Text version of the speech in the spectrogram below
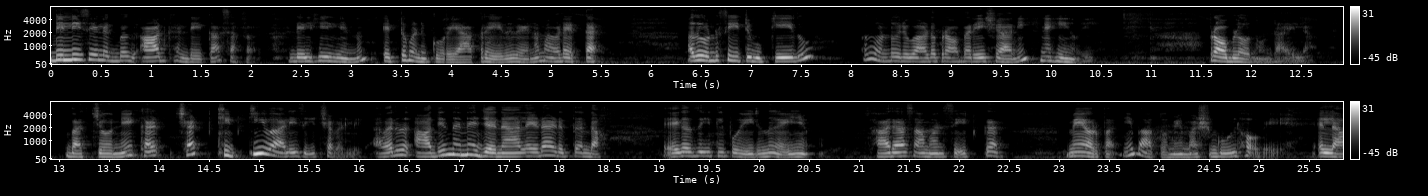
ദില്ലി സെ ലഗ്ഭഗ് ആറ് ഘണ്ടേക്കാ സഫർ. ഡൽഹിയിൽ നിന്നും എട്ട് മണിക്കൂർ യാത്ര ചെയ്ത് വേണം അവിടെ എത്താൻ. അതുകൊണ്ട് സീറ്റ് ബുക്ക് ചെയ്തു. അതുകൊണ്ട് ഒരുപാട് പ്രോ പരേശാനി നഹി ഹുയി പ്രോബ്ലം ഒന്നും ഉണ്ടായില്ല. ബച്ചോനെ ഛട്ട് ഖിഡ്കി വാലി സീറ്റ് ചവള്ളി അവർ ആദ്യം തന്നെ ജനാലയുടെ അടുത്തുണ്ടോ ഏക സീറ്റിൽ പോയി ഇരുന്ന് കഴിഞ്ഞു. സാരാ സാമാൻ സീറ്റ് കർ മേ ഓർ പത്നി ബാത്തോമേ മഷ്ഗൂൽ ഹോവേ എല്ലാ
